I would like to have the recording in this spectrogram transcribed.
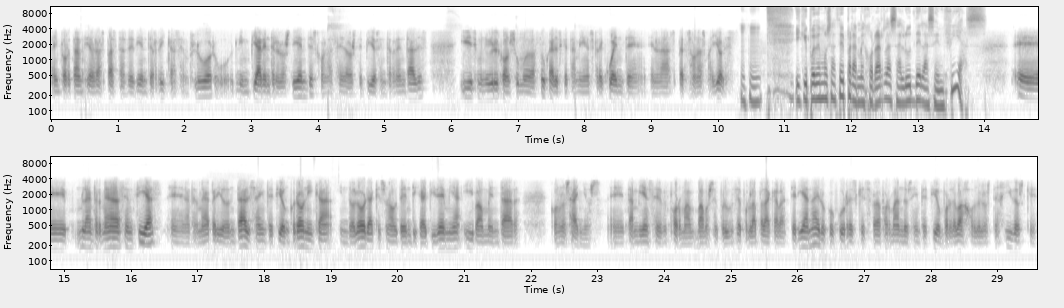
la importancia de las pastas de dientes ricas en flúor, limpiar entre los dientes con la seda de los cepillos interdentales y disminuir el consumo de azúcares, que también es frecuente en las personas mayores. ¿Y qué podemos hacer para mejorar la salud de las encías? Eh, la enfermedad de las encías, eh, la enfermedad periodontal, esa infección crónica, indolora, que es una auténtica epidemia y va a aumentar con los años. Eh, también se forma, vamos, se produce por la placa bacteriana y lo que ocurre es que se va formando esa infección por debajo de los tejidos que,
